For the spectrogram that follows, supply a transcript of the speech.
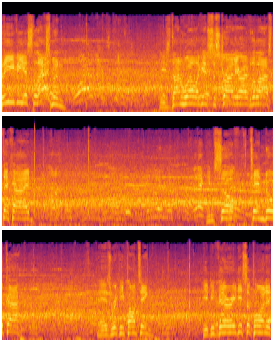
VVS Laxman. He's done well against Australia over the last decade. Himself, Tendulkar. There's Ricky Ponting. He'd be very disappointed.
